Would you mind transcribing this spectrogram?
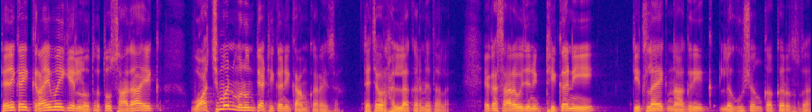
त्याने काही क्राईमही केलं नव्हतं. तो साधा एक वॉचमन म्हणून त्या ठिकाणी काम करायचा. त्याच्यावर हल्ला करण्यात आला. एका सार्वजनिक ठिकाणी तिथला एक नागरिक लघुशंका करत होता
